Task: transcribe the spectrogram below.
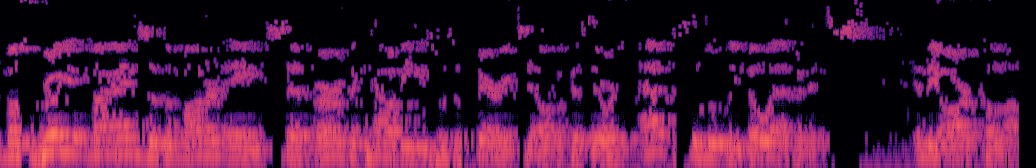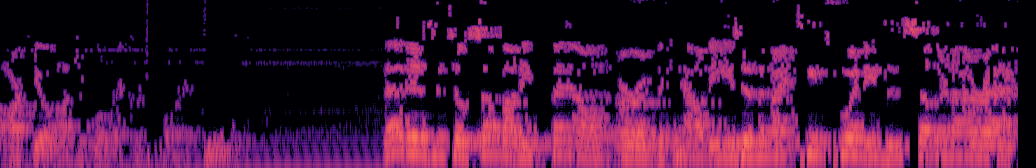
The most brilliant minds of the modern age said Ur of the Chaldees was a fairy tale because there was absolutely no evidence in the archaeological record for it. That is until somebody found Ur of the Chaldees in the 1920s in southern Iraq.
